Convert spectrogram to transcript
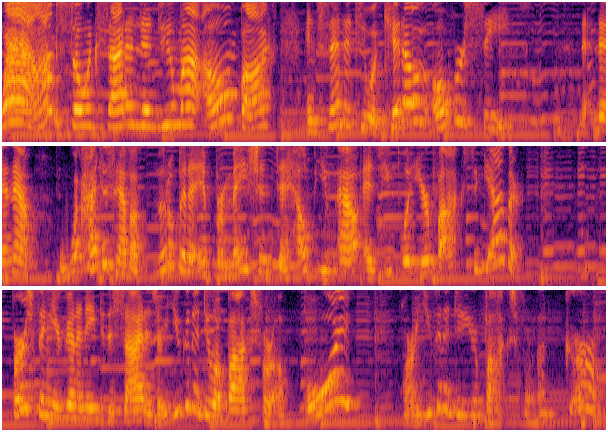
Wow, I'm so excited to do my own box and send it to a kiddo overseas. Now, now, I just have a little bit of information to help you out as you put your box together. First thing you're going to need to decide is are you going to do a box for a boy or are you going to do your box for a girl?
